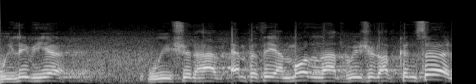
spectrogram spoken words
we live here. We should have empathy, and more than that, we should have concern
